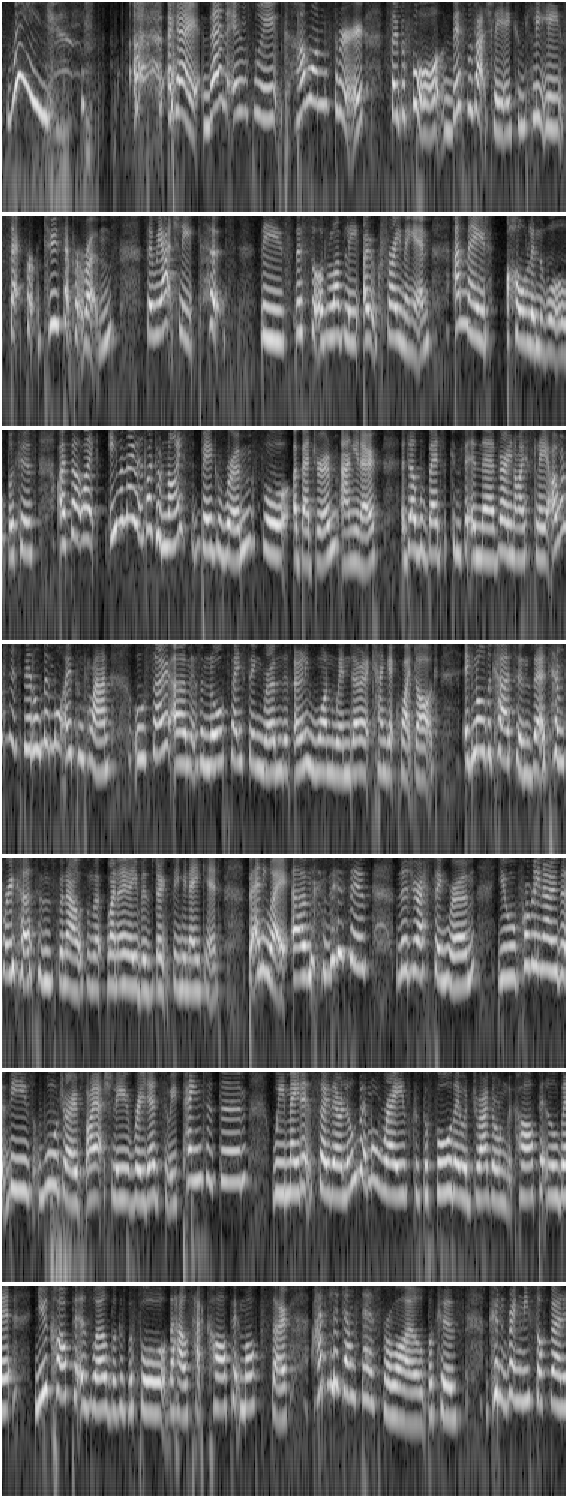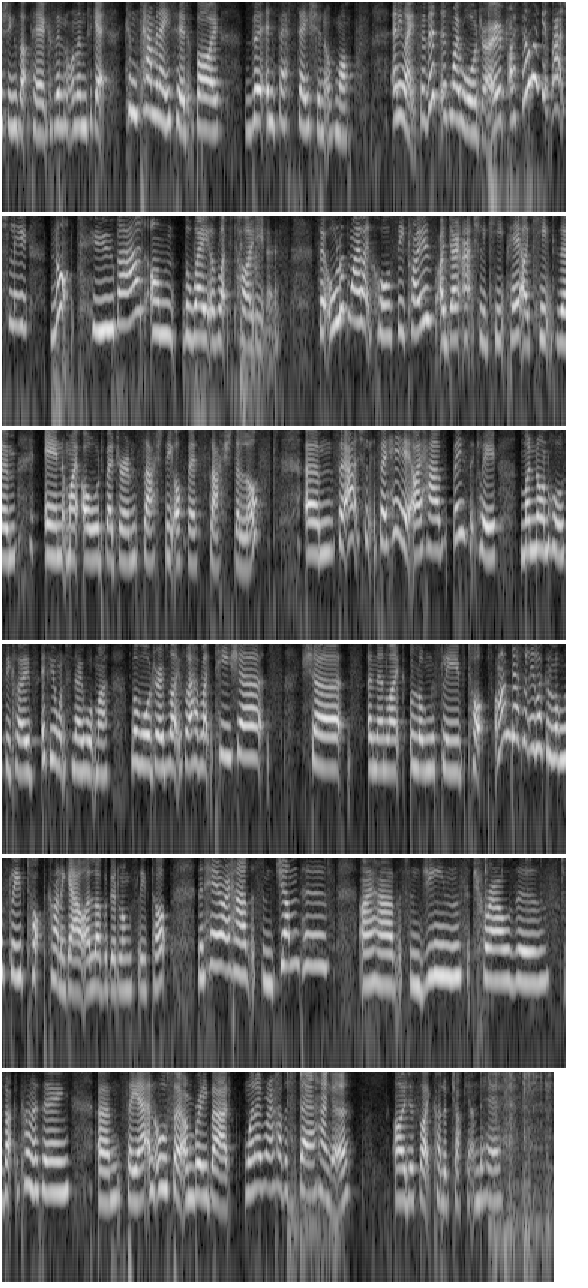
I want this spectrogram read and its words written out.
Whee! okay, then if we come on through, so before this was actually a completely separate, two separate rooms. So we actually put these, this sort of lovely oak framing in and made hole in the wall because I felt like even though it's like a nice big room for a bedroom and you know a double bed can fit in there very nicely I wanted it to be a little bit more open plan. Also um, it's a north facing room. There's only one window and it can get quite dark. Ignore the curtains, they're temporary curtains for now so my neighbours don't see me naked. But anyway, um, this is the dressing room. You will probably know that these wardrobes I actually redid, so we painted them, we made it so they're a little bit more raised because before they would drag along the carpet a little bit. New carpet as well because before the house had carpet moths, so I had to live downstairs for a while because I couldn't bring any soft furnishings up here because I didn't want them to get contaminated by the infestation of moths. Anyway, so this is my wardrobe. I feel like it's actually not too bad on the way of like tidiness. So all of my like horsey clothes I don't actually keep here. I keep them in my old bedroom slash the office slash the loft. Um, so actually, so here I have basically my non-horsey clothes if you want to know what my, my wardrobe's like. So I have like t-shirts, shirts and then like long sleeve tops. I'm definitely like a long sleeve top kind of gal. I love a good long sleeve top. Then here I have some jumpers, I have some jeans, trousers, that kind of thing. Um, so yeah, and also I'm really bad. Whenever I have a spare hanger, I just like kind of chuck it under here.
